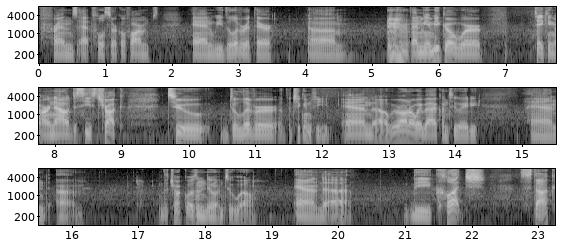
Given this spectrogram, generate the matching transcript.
friends at Full Circle Farms, and we deliver it there. Um, and me and Mika were taking our now deceased truck to deliver the chicken feed, and uh, we were on our way back on 280 and um, the truck wasn't doing too well, and uh, the clutch stuck.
